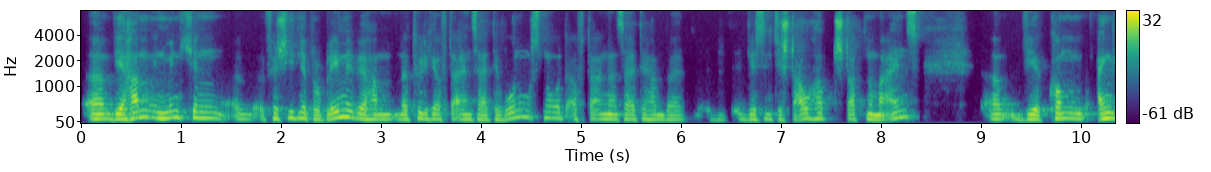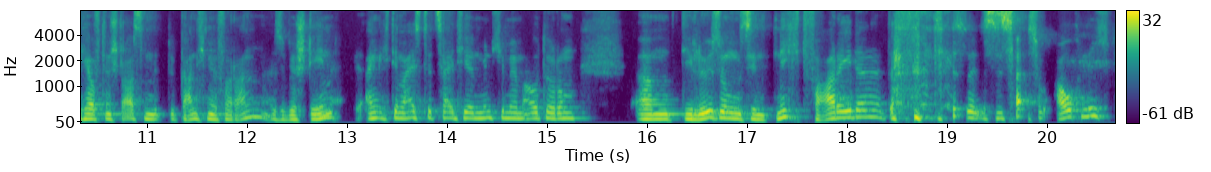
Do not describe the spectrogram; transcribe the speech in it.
Äh, wir haben in München äh, verschiedene Probleme. Wir haben natürlich auf der einen Seite Wohnungsnot, auf der anderen Seite haben wir, wir sind die Stauhauptstadt Nummer eins. Äh, wir kommen eigentlich auf den Straßen gar nicht mehr voran. Also wir stehen eigentlich die meiste Zeit hier in München mit dem Auto rum. Ähm, die Lösungen sind nicht Fahrräder. Das ist also auch nicht.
